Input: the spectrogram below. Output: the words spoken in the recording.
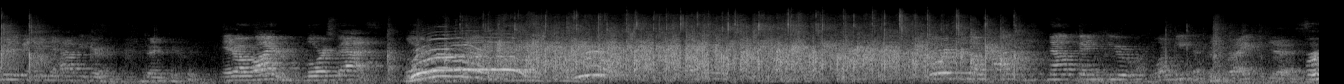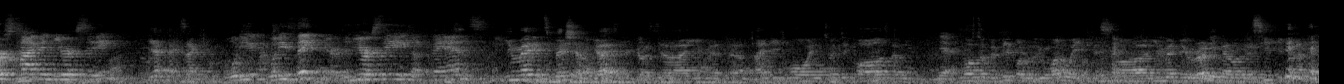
really amazing to have you here. Thank you. And our rider, Loris Baz. Loris is our rider. Now been here one week, I think, right? Yes. First time in New York City. Yeah, exactly. What do you What do you think? here? the New York City, the fans. You made it special, guys, because uh, you made, uh, I did more in 24 hours than Yeah. most of the people doing one week. So uh, you made me running around the city. But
